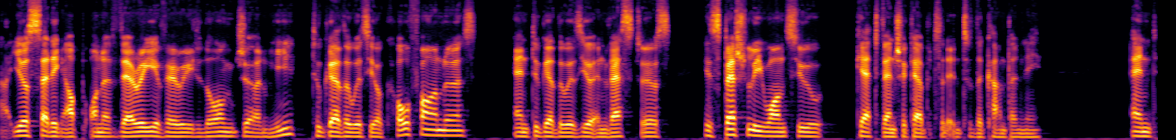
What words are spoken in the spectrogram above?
uh, you're setting up on a very very long journey together with your co-founders and together with your investors, especially once you get venture capital into the company. And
